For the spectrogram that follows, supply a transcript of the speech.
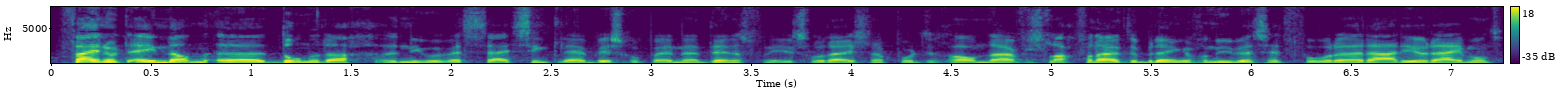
Feyenoord 1 dan, eh, donderdag, een nieuwe wedstrijd. Sinclair Bisschop en eh, Dennis van Eersel reizen naar Portugal om daar verslag van uit te brengen van die wedstrijd voor Radio Rijnmond.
